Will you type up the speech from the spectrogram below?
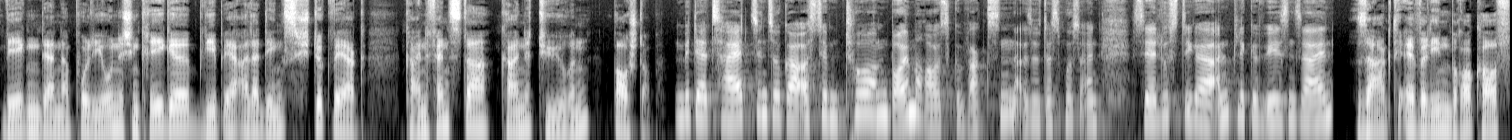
Wegen der napoleonischen Kriege blieb er allerdings Stückwerk, keine Fenster, keine Türen, Baustopp. Mit der Zeit sind sogar aus dem Turm Bäume rausgewachsen. Also das muss ein sehr lustiger Anblick gewesen sein sagt Evelyn Brockhoff,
